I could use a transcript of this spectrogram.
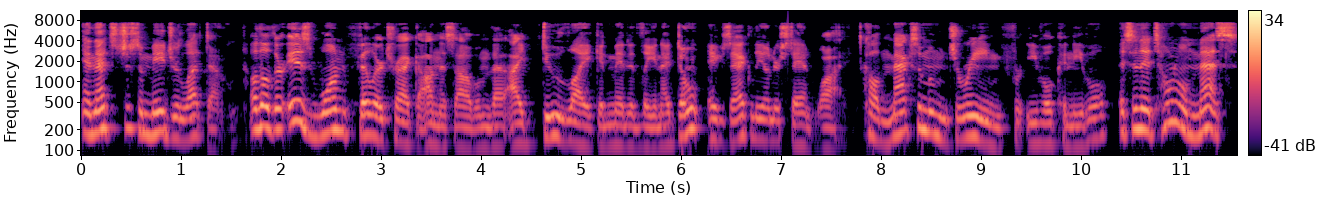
And that's just a major letdown. Although there is one filler track on this album that I do like, admittedly, and I don't exactly understand why. It's called Maximum Dream for Evel Knievel. It's an atonal mess,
